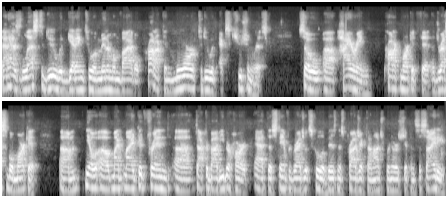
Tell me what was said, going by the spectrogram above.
That has less to do with getting to a minimum viable product and more to do with execution risk. So uh, hiring, product market fit, addressable market. Um, you know, uh, my, my good friend, uh, Dr. Bob Eberhart at the Stanford Graduate School of Business Project on Entrepreneurship and Society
